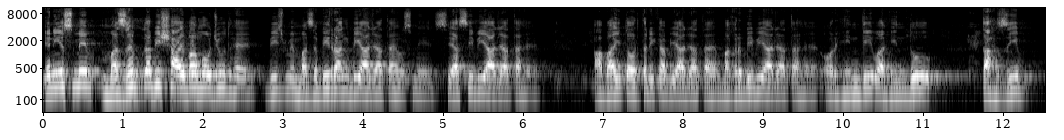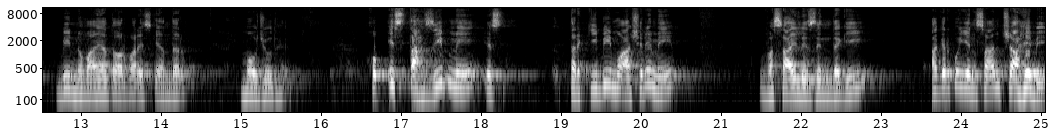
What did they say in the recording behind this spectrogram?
یعنی اس میں مذہب کا بھی شائبہ موجود ہے، بیچ میں مذہبی رنگ بھی آ جاتا ہے اس میں، سیاسی بھی آ جاتا ہے، آبائی طور طریقہ بھی آ جاتا ہے، مغربی بھی آ جاتا ہے، اور ہندی و ہندو تہذیب بھی نمایاں طور پر اس کے اندر موجود ہے۔ خوب، اس تہذیب میں، اس ترکیبی معاشرے میں وسائل زندگی، اگر کوئی انسان چاہے بھی،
